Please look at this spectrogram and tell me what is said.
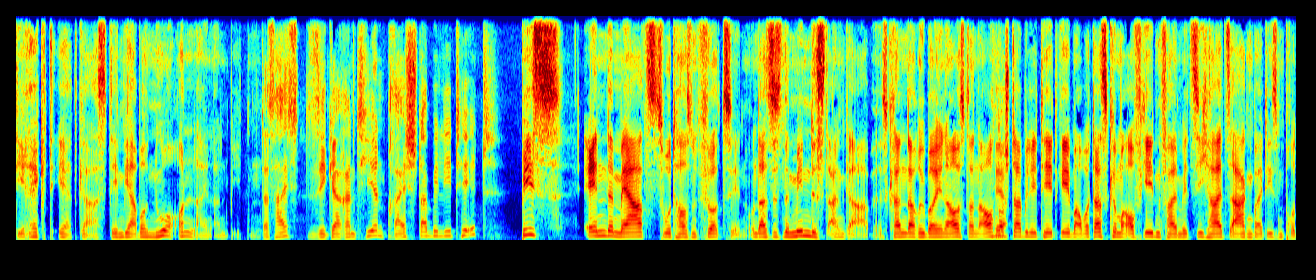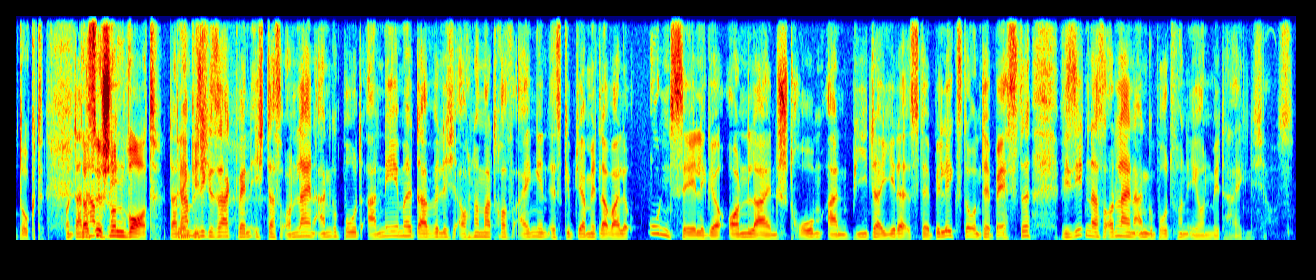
Direkt Erdgas, den wir aber nur online anbieten. Das heißt, Sie garantieren Preisstabilität? Bis Ende März 2014. Und das ist eine Mindestangabe. Es kann darüber hinaus dann auch ja. noch Stabilität geben, aber das können wir auf jeden Fall mit Sicherheit sagen bei diesem Produkt. das ist schon ein Wort. Dann haben Sie ich. gesagt, wenn ich das Online-Angebot annehme, da will ich auch nochmal drauf eingehen. Es gibt ja mittlerweile unzählige Online-Stromanbieter. Jeder ist der billigste und der beste. Wie sieht denn das Online-Angebot von E.ON mit eigentlich aus?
